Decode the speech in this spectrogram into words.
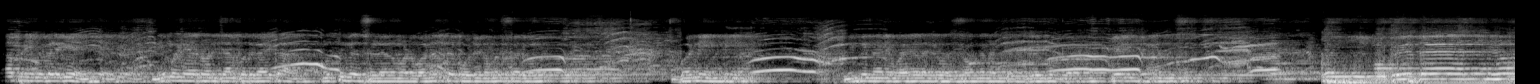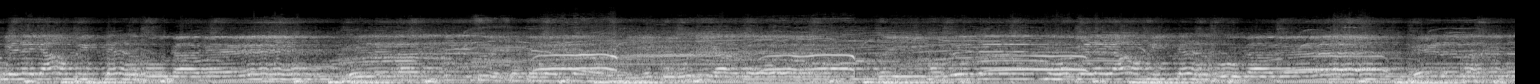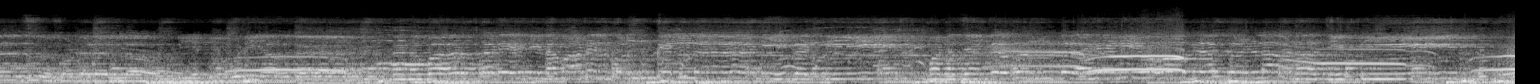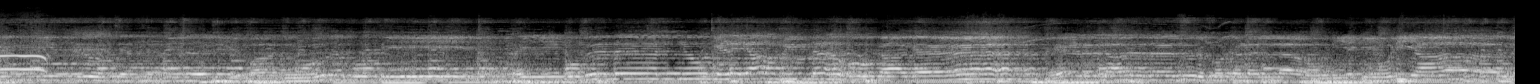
ಎಲ್ಲ ಪ್ರೇಮಿಗಳಿಗೆ ನಿಮ್ಮ ನೇರನೋಡಿ ಜಾನಪದ ಗಾಯಕ ಮುತ್ತುಗೆ ಸೆಳೆಯಲು ಮಾಡುವ ಅನಂತ ಕೋಟಿ ನಮಸ್ಕಾರಗಳು ಬನ್ನಿ ನಿಮ್ಮಿಂದಾನೇ ವೈರಲ್ ಆಗಿರುವ ಸಾಂಗನ್ನು ಕೇಳಿಕೊಂಡು ಕೇಳಿ ಆನಂದಿಸಿ ಕೈ ಮುಗಿದ ನೀವು ಗೆಳೆಯ ಬಿಟ್ಟ ಹೋಗಾಗ ಹೇಳಲಾರದೆ ಮನಸಂಗ ಬಂದ ಹೇಳಿ ಹೋಗ ಕಳ್ಳಾಣ ಚಿಟ್ಟಿ ಹೆಂಗಿದ್ರು ಚಂದಿರಲಿ ಬಾಜೂರ ಬುಟ್ಟಿ ಕೈ ಮುಗಿದ ನೀವು ಗೆಳೆಯ ಬಿಟ್ಟ ಹೋಗಾಗ ಹೇಳಲಾರದ ಸುರುಕೊಂಡಳೆಲ್ಲ ಉಡಿಯಕ್ಕೆ ಉಡಿಯಾಗ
